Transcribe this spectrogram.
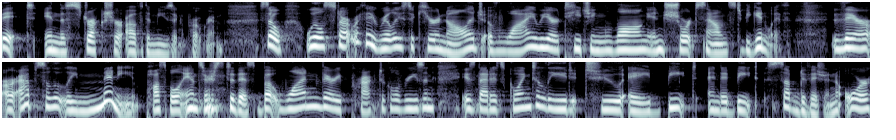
fit in the structure of the music program. So, we'll start with a really secure knowledge of why we are teaching long and short sounds to begin with. There are absolutely many possible answers to this, but one very practical reason is that it's going to lead to a beat and a beat subdivision, or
